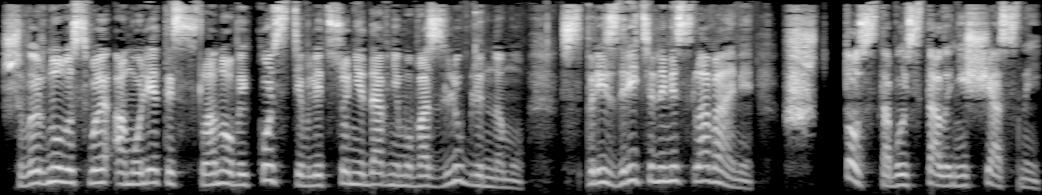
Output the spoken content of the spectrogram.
швырнула свой амулет из слоновой кости в лицо недавнему возлюбленному с презрительными словами «Что с тобой стало, несчастный?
